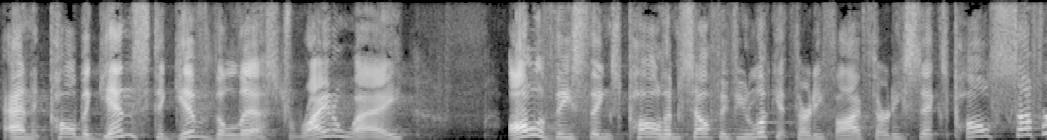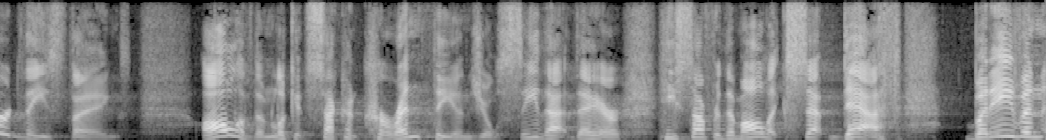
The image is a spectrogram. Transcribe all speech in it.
And Paul begins to give the list right away all of these things, Paul himself, if you look at 35, 36, Paul suffered these things. All of them. Look at Second Corinthians, you'll see that there. He suffered them all except death. But even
